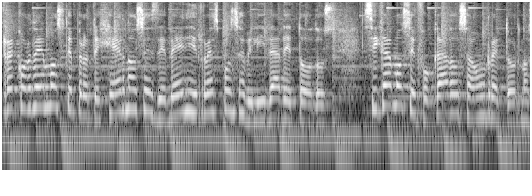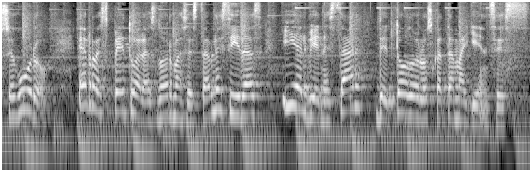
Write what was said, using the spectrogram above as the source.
Recordemos que protegernos es deber y responsabilidad de todos. Sigamos enfocados a un retorno seguro, el respeto a las normas establecidas y el bienestar de todos los catamayenses.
